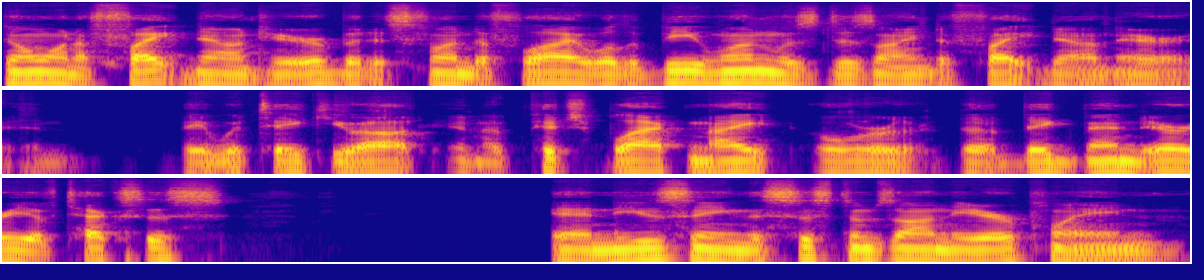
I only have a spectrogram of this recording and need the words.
don't want to fight down here, but it's fun to fly. Well, the B one was designed to fight down there, and they would take you out in a pitch black night over the Big Bend area of Texas, and using the systems on the airplane,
